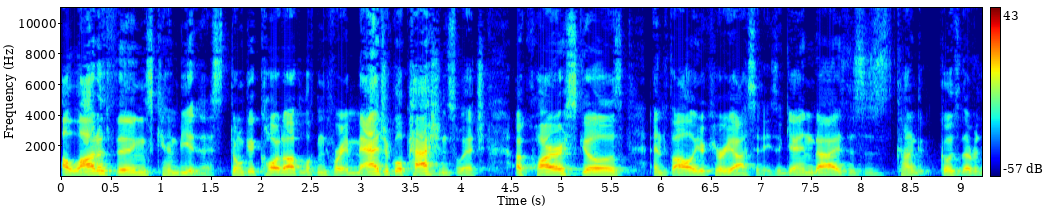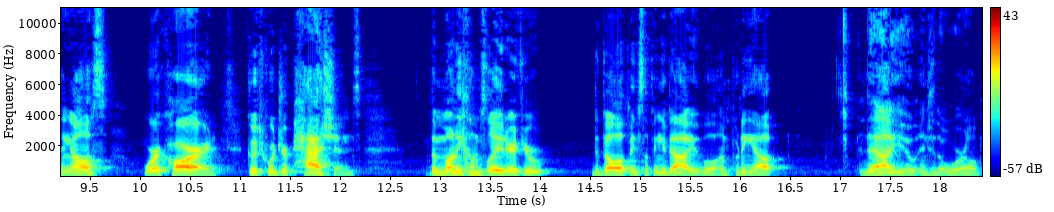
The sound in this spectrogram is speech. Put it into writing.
A lot of things can be this. Don't get caught up looking for a magical passion switch. Acquire skills and follow your curiosities. Again, guys, this is kind of goes with everything else. Work hard. Go towards your passions. The money comes later if you're developing something valuable and putting out value into the world.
